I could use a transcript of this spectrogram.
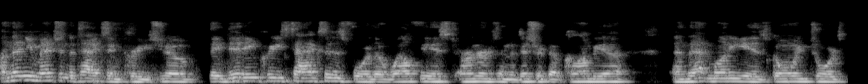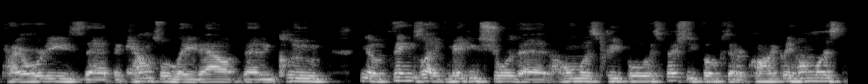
And then you mentioned the tax increase. You know, they did increase taxes for the wealthiest earners in the District of Columbia. And that money is going towards priorities that the council laid out that include, you know, things like making sure that homeless people, especially folks that are chronically homeless,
